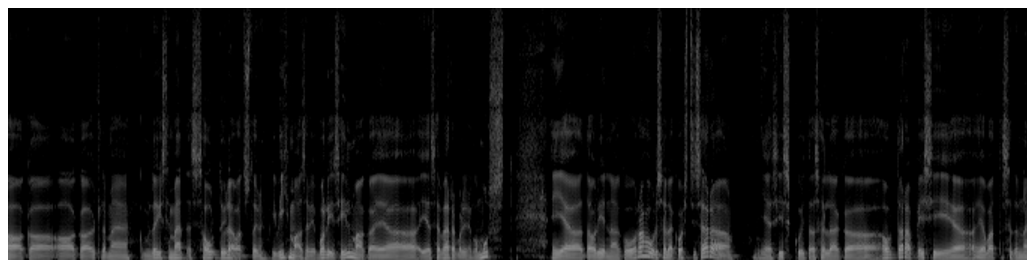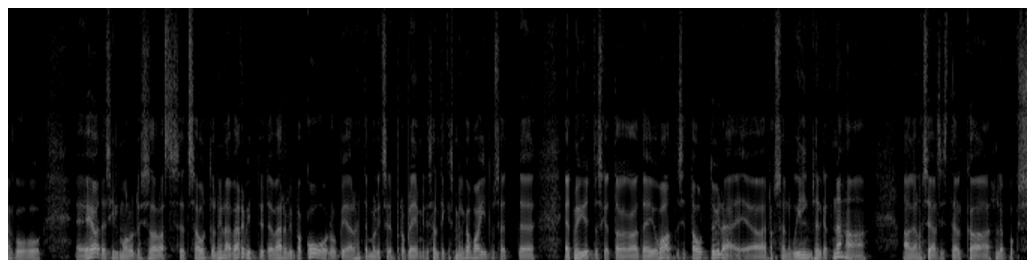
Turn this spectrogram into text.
aga, aga ütleme, kui ma õigesti mäletan, siis auto ülevaatus toimus mingi vihmase või polise ilmaga ja, ja see värv oli nagu must. Ja ta oli nagu rahul sellega, ostis ära ja siis, kui ta sellega auto ära pesi ja, ja vaatas seda nagu heades ilmaoludes, siis avastas, et see auto on üle värvitud ja värv juba koorub ja noh, ütleme, olid sellised probleemid. Ja seal tekkis meil ka vaidlus, et et müüja ütleski, et aga te ju vaatasite auto üle ja noh, see on nagu ilmselgelt näha, aga noh, seal siis tegelikult ka lõpuks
